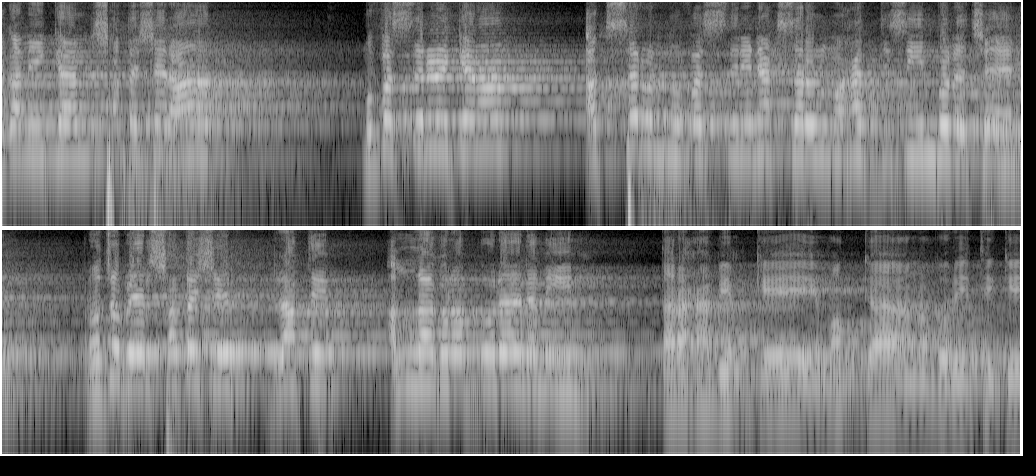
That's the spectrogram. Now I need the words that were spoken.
আগামীকাল সাতাশে রাত মুফাসসির কেরাম আকসারুল মুফাসসিরিন আকসারুল মুহাদ্দিসিন বলেছেন, রজবের সাতাশের রাতে আল্লাহ রাব্বুল আলামিন তার হাবিবকে মক্কা নগরী থেকে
